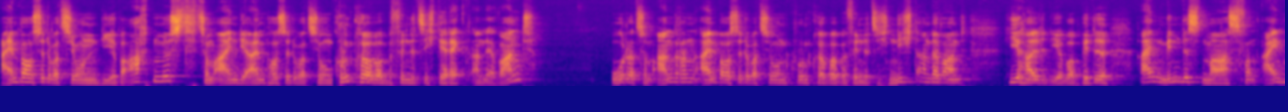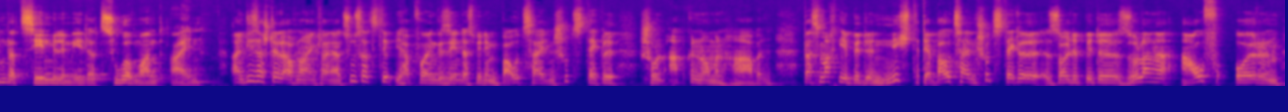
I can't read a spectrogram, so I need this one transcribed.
Einbausituationen, die ihr beachten müsst. Zum einen die Einbausituation, Grundkörper befindet sich direkt an der Wand. Oder zum anderen Einbausituation, Grundkörper befindet sich nicht an der Wand. Hier haltet ihr aber bitte ein Mindestmaß von 110 mm zur Wand ein. An dieser Stelle auch noch ein kleiner Zusatztipp. Ihr habt vorhin gesehen, dass wir den Bauzeitenschutzdeckel schon abgenommen haben. Das macht ihr bitte nicht. Der Bauzeitenschutzdeckel sollte bitte so lange auf eurem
